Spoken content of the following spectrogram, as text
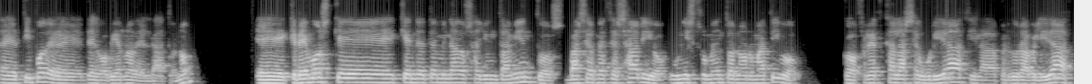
eh, tipo de, gobierno del dato. ¿no? Eh, creemos que, en determinados ayuntamientos va a ser necesario un instrumento normativo que ofrezca la seguridad y la perdurabilidad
